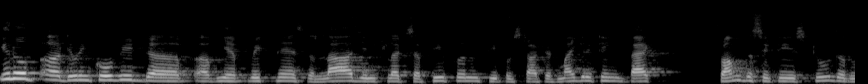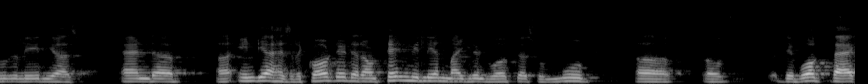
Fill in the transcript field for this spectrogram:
you know, uh, during COVID, uh, uh, we have witnessed the large influx of people. People started migrating back from the cities to the rural areas. And India has recorded around 10 million migrant workers who moved. They walked back,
